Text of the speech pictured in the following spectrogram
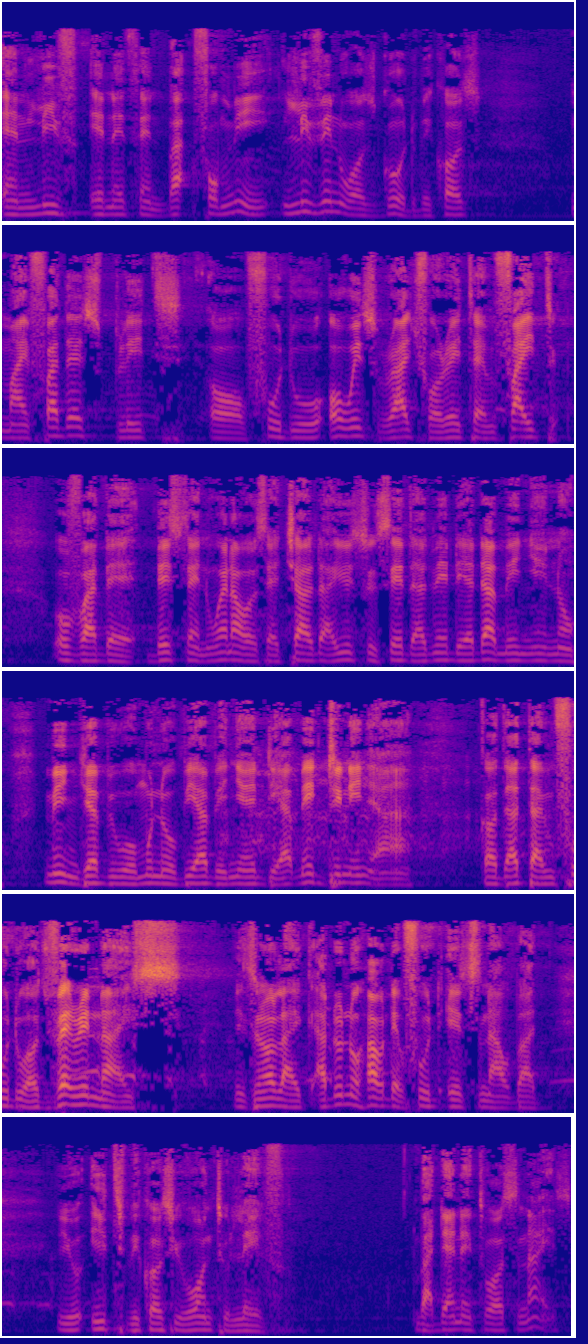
and leave anything. But for me, living was good because my father's plate or food, will always rush for it and fight over the this thing. When I was a child, I used to say that me the other me you know me njabi wo muno bi abenye dia me dininya because that time food was very nice. It's not like I don't know how the food is now, but you eat because you want to live. But then it was nice.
